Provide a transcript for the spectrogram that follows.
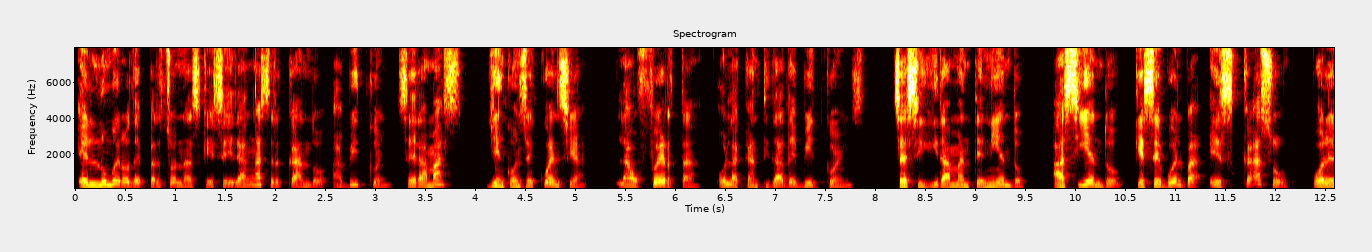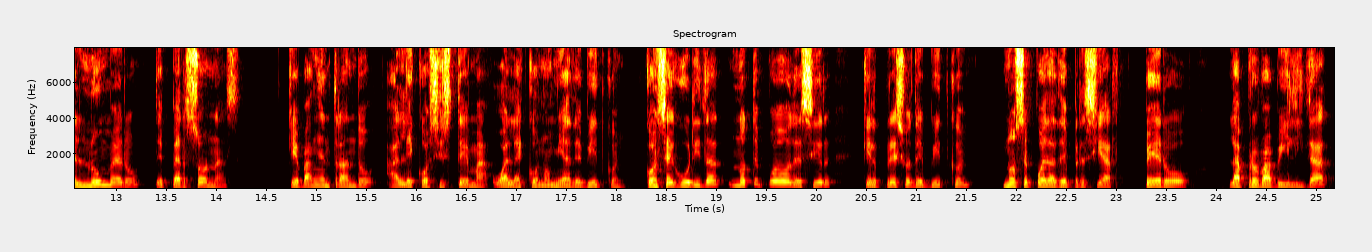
el número de personas que se irán acercando a Bitcoin será más y en consecuencia la oferta o la cantidad de Bitcoins se seguirá manteniendo, haciendo que se vuelva escaso por el número de personas que van entrando al ecosistema o a la economía de Bitcoin. Con seguridad no te puedo decir que el precio de Bitcoin no se pueda depreciar, pero la probabilidad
